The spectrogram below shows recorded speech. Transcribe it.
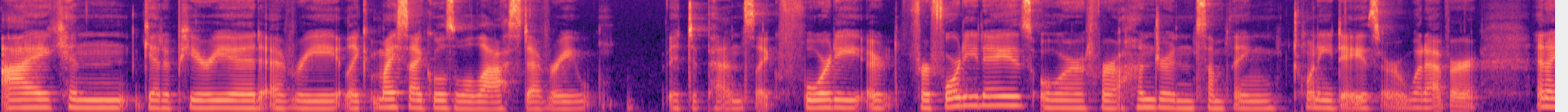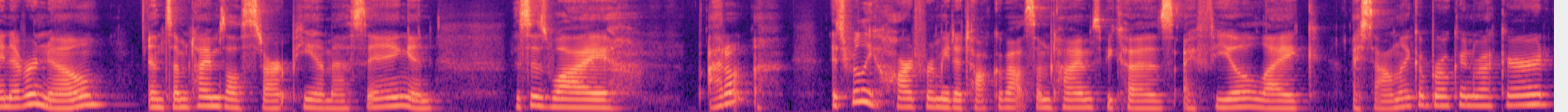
I can get a period every, like, my cycles will last every, it depends, like 40 or for 40 days or for 100 and something, 20 days or whatever. And I never know. And sometimes I'll start PMSing. And this is why I don't, it's really hard for me to talk about sometimes because I feel like I sound like a broken record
